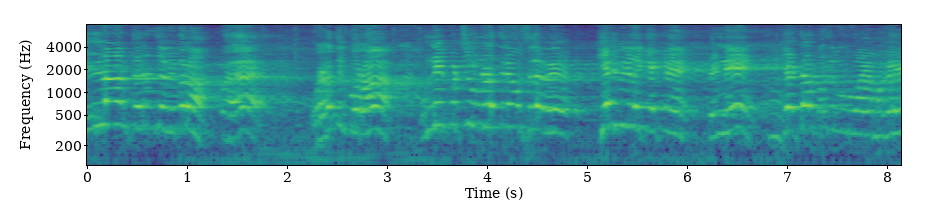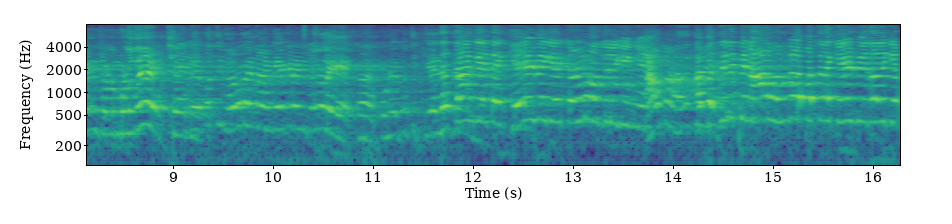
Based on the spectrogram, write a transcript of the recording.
எல்லாம் தெரிஞ்ச விவரம். ஒரு இடத்துக்கு போறோம். உன்னை பற்றி உன்னிடத்துல ஒரு சில கேள்விகளை கேட்கிறேன். பெண்ணே கேட்டா பதில் உருவாய மகளேன்னு சொல்லும் பொழுது. உன்னை பத்தி விவரம் நான் கேட்கிறேன்னு சொல்லலையே. உன்னை பத்தி கேள்வி கேட்டேன். கேள்வி கேட்கணும்னு வந்திருக்கீங்க. ஆமா. அப்ப திருப்பி நானும் உங்களை பத்தின கேள்வி ஏதாவது கேட்டா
